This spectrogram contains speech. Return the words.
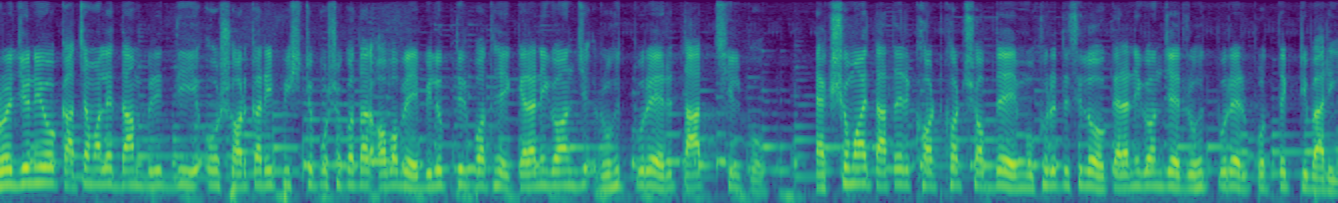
প্রয়োজনীয় কাঁচামালের দাম বৃদ্ধি ও সরকারি পৃষ্ঠপোষকতার অভাবে বিলুপ্তির পথে কেরানীগঞ্জ, রোহিতপুরের তাঁত শিল্প। একসময় তাঁতের খটখট শব্দে মুখরিত ছিল কেরানীগঞ্জের রোহিতপুরের প্রত্যেকটি বাড়ি।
